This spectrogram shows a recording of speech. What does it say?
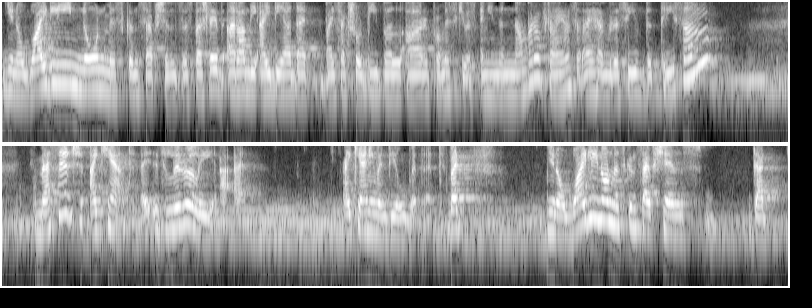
you know, widely known misconceptions, especially around the idea that bisexual people are promiscuous. I mean, the number of times that I have received the threesome message, I can't. It's literally, I, I can't even deal with it. But, you know, widely known misconceptions that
